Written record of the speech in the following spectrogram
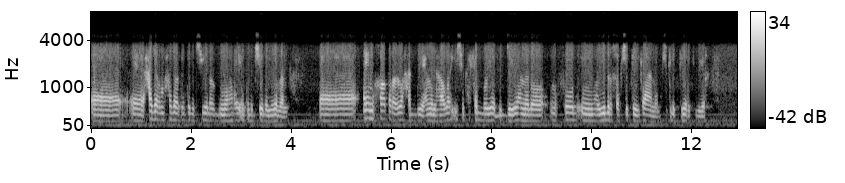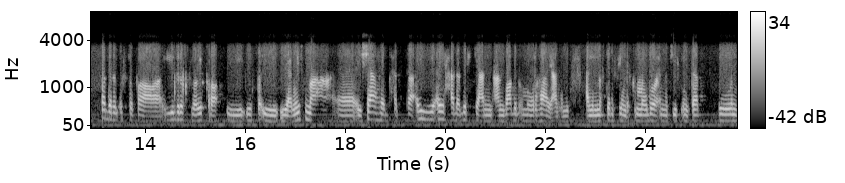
آه، آه، حجر من حجر أنت بتشيله بالنهاية أنت بتشيل الجبل. آه، أي مخاطرة الواحد بيعملها وأي شيء بحبه بده يعمله المفروض إنه يدرسه بشكل كامل بشكل كثير كبير. قدر الاستطاعة يدرس له يقرأ يعني يسمع يشاهد حتى أي أي حدا بيحكي عن عن بعض الأمور هاي عن عن المحترفين. بكل موضوع إنه كيف أنت تكون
